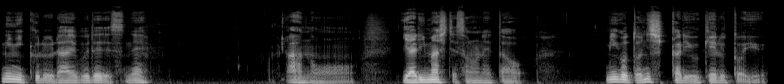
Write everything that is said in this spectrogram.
見に来るライブでですね、あのやりまして、そのネタを。見事にしっかり受けるという。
